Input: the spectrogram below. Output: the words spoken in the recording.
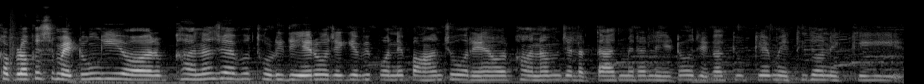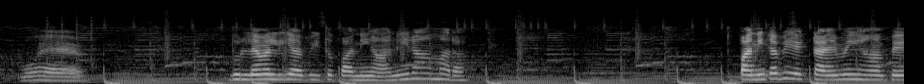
कपड़ों को समेटूँगी और खाना जो है वो थोड़ी देर हो जाएगी। अभी पौने पाँच हो रहे हैं और खाना मुझे लगता है आज मेरा लेट हो जाएगा क्योंकि मेथी धोने की वो है, धुलने वाली है अभी तो पानी आ नहीं रहा हमारा। तो पानी का भी एक टाइम है यहाँ पे।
